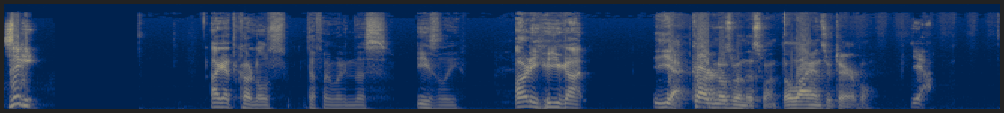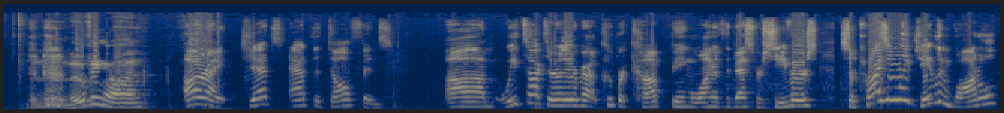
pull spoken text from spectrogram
Ziggy, I got the Cardinals definitely winning this easily. Artie, who you got? Yeah, Cardinals win this one. The Lions are terrible. Yeah. Moving on. All right, Jets at the Dolphins. Um, we talked earlier about Cooper Kupp being one of the best receivers. Surprisingly, Jalen Waddle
